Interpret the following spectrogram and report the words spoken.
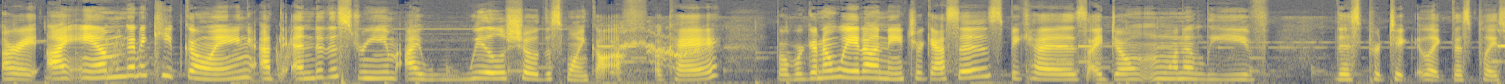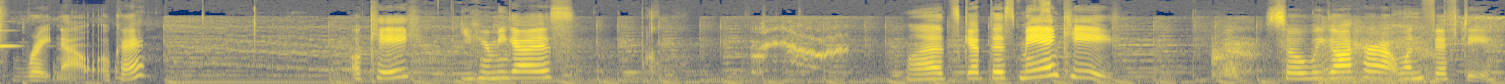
All right, I am gonna keep going. At the end of the stream, I will show the Spoink off. Okay, but we're gonna wait on nature guesses because I don't want to leave this particular like this place right now. Okay. Okay, you hear me, guys? Let's get this Mankey! So we got her at 150.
